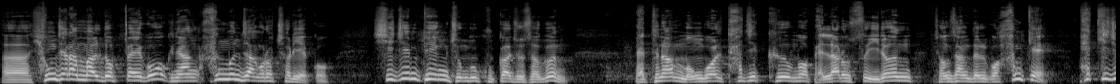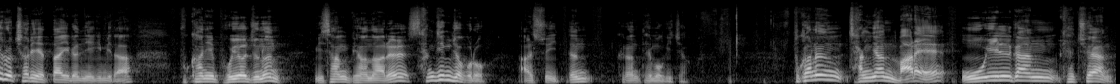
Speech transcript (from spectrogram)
어, 형제란 말도 빼고 그냥 한 문장으로 처리했고 시진핑 중국 국가주석은 베트남, 몽골, 타지크, 뭐 벨라루스 이런 정상들과 함께 패키지로 처리했다 이런 얘기입니다. 북한이 보여주는 위상 변화를 상징적으로 알 수 있는 그런 대목이죠. 북한은 작년 말에 5일간 개최한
